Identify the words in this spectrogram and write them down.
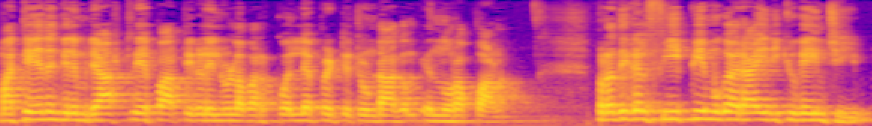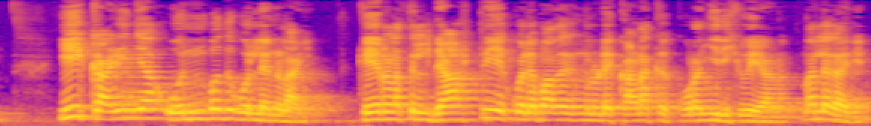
മറ്റേതെങ്കിലും രാഷ്ട്രീയ പാർട്ടികളിലുള്ളവർ കൊല്ലപ്പെട്ടിട്ടുണ്ടാകും എന്നുറപ്പാണ്. പ്രതികൾ സി പി എമ്മുകാരായിരിക്കുകയും ചെയ്യും. ഈ കഴിഞ്ഞ ഒൻപത് കൊല്ലങ്ങളായി കേരളത്തിൽ രാഷ്ട്രീയ കൊലപാതകങ്ങളുടെ കണക്ക് കുറഞ്ഞിരിക്കുകയാണ്. നല്ല കാര്യം.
